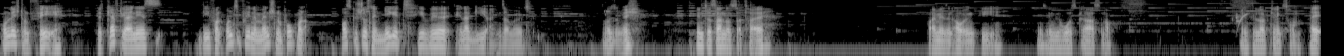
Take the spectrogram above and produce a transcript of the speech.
Unlicht und Fee wird kräftiger, in es die von unzufriedenen Menschen und Pokémon ausgestoßene negative Energie einsammelt. Weiß ich nicht. Interessantes Datei. Vor allem sind auch irgendwie hier ist irgendwie hohes Gras noch. Irgendwie läuft nichts rum. Hey,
